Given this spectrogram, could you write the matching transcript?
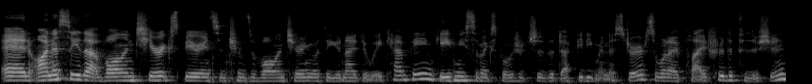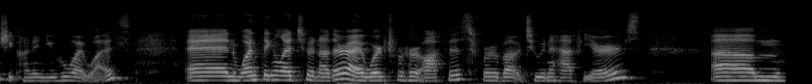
And honestly, that volunteer experience in terms of volunteering with the United Way campaign gave me some exposure to the deputy minister. So when I applied for the position, she kind of knew who I was. And one thing led to another. I worked for her office for about two and a half years. Um,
